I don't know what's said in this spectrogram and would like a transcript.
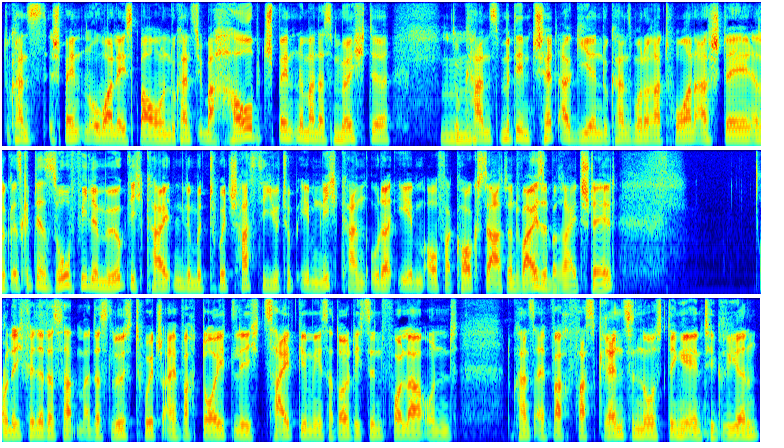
du kannst Spenden-Overlays bauen. Du kannst überhaupt spenden, wenn man das möchte. Du kannst mit dem Chat agieren. Du kannst Moderatoren erstellen. Also es gibt ja so viele Möglichkeiten, die du mit Twitch hast, die YouTube eben nicht kann oder eben auf verkorkste Art und Weise bereitstellt. Und ich finde, das, hat, das löst Twitch einfach deutlich zeitgemäßer, deutlich sinnvoller und du kannst einfach fast grenzenlos Dinge integrieren.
